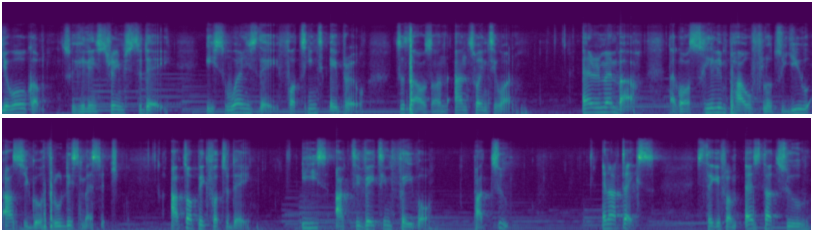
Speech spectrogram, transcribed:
You're welcome to Healing Streams today. It's Wednesday, 14th April 2021. And remember that God's healing power will flow to you as you go through this message. Our topic for today is activating favor, part 2. And our text is taken from Esther 2,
